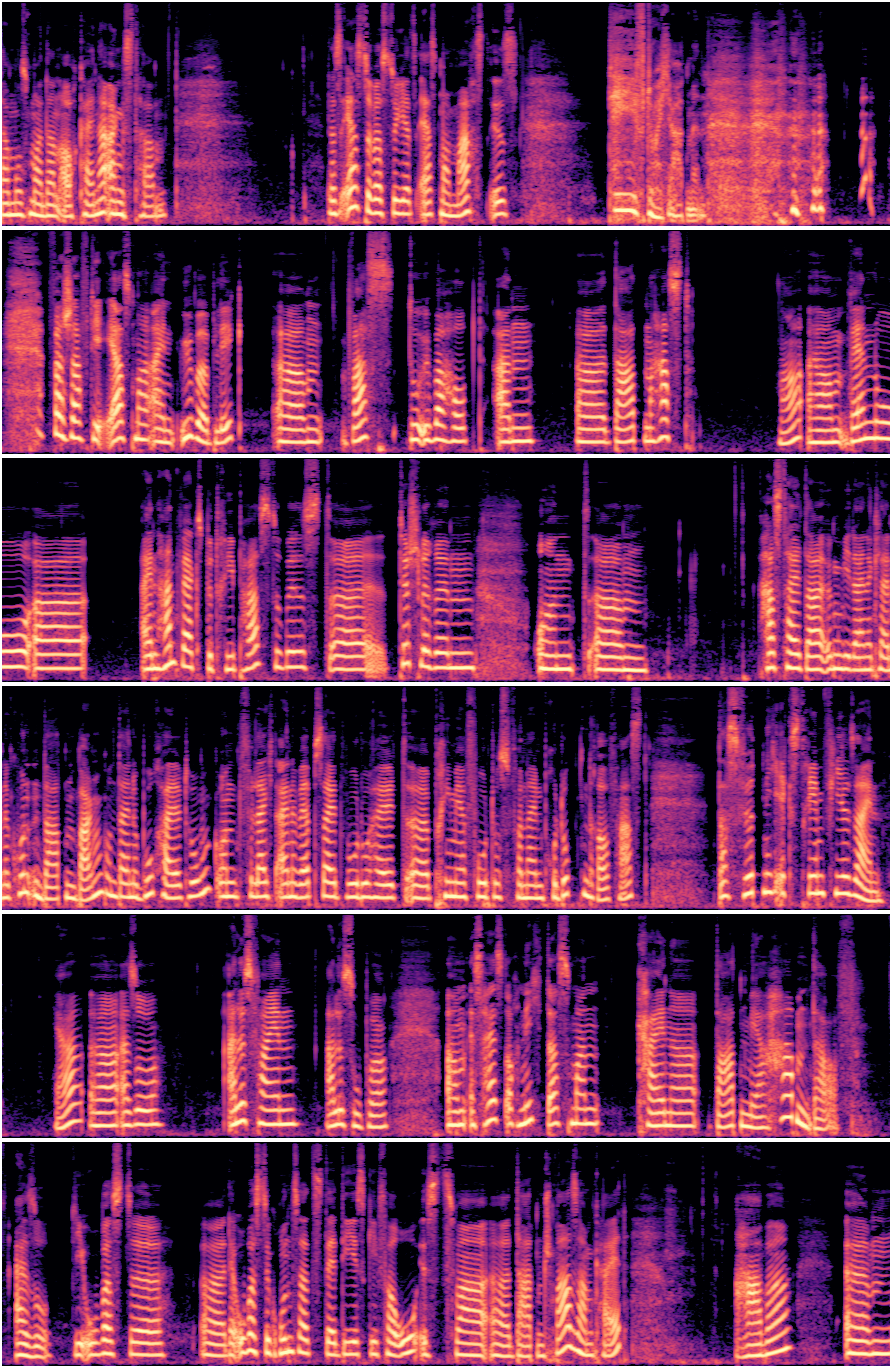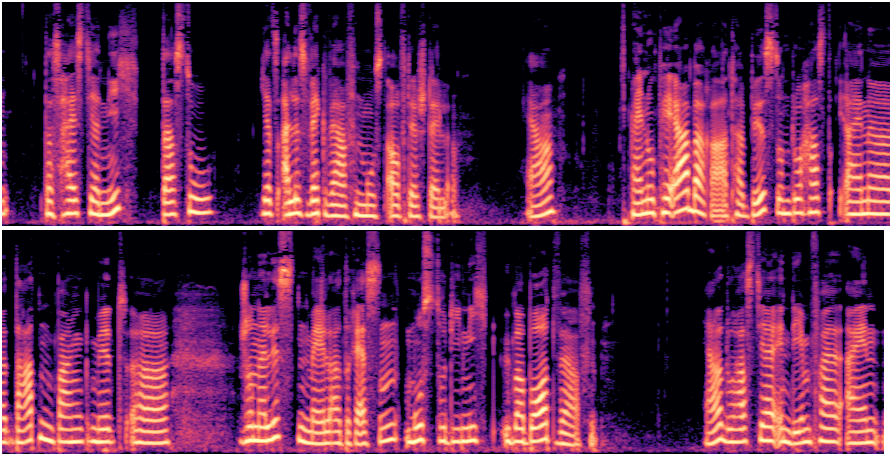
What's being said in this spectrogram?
Da muss man dann auch keine Angst haben. Das erste, was du jetzt erstmal machst, ist tief durchatmen. Verschaff dir erstmal einen Überblick, ähm, was du überhaupt an äh, Daten hast. Na, ähm, wenn du äh, einen Handwerksbetrieb hast, du bist äh, Tischlerin und ähm, hast halt da irgendwie deine kleine Kundendatenbank und deine Buchhaltung und vielleicht eine Website, wo du halt äh, primär Fotos von deinen Produkten drauf hast. Das wird nicht extrem viel sein. Ja, äh, also alles fein, alles super. Ähm, es heißt auch nicht, dass man keine Daten mehr haben darf. Also die oberste, äh, der oberste Grundsatz der DSGVO ist zwar äh, Datensparsamkeit, aber ähm, das heißt ja nicht, dass du jetzt alles wegwerfen musst auf der Stelle. Ja, wenn du PR-Berater bist und du hast eine Datenbank mit äh, Journalisten-Mail-Adressen, musst du die nicht über Bord werfen. Ja, du hast ja in dem Fall ein,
